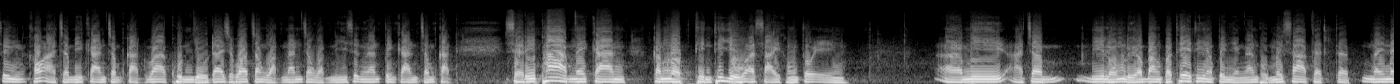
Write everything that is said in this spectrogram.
ซึ่งเขาอาจจะมีการจำกัดว่าคุณอยู่ได้เฉพาะจังหวัดนั้นจังหวัดนี้ ซึ่งนั้นเป็นการจำกัด เสรีภาพในการกำหนดถิ่นที่อยู่อาศัยของตัวเองมีอาจจะมีหลงเหลือบางประเทศที่ยังเป็นอย่างนั้นผมไม่ทราบ แต่แต่ในใน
